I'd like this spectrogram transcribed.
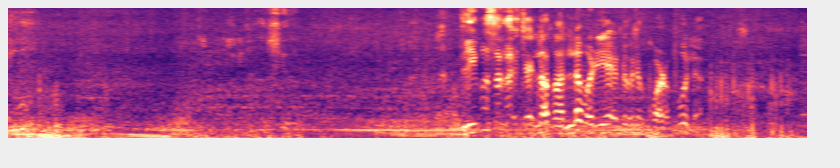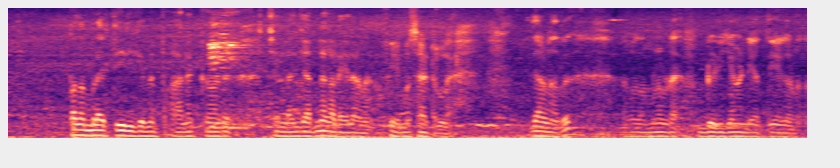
പോ. ദൈവം സഹായിച്ച നല്ല വഴിയായിട്ട് ഒരു കുഴപ്പമില്ല. ഇപ്പം നമ്മൾ എത്തിയിരിക്കുന്ന പാലക്കാട് ചെല്ലഞ്ചേറിന്റെ കടയിലാണ് ഫേമസ് ആയിട്ടുള്ള ഇതാണത്. അപ്പോൾ നമ്മളിവിടെ ഫുഡ് കഴിക്കാൻ വേണ്ടി എത്തിയേക്കാണ്.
